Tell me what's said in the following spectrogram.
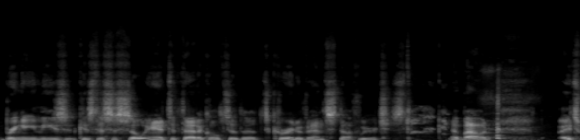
bringing these because this is so antithetical to the current event stuff we were just talking about it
